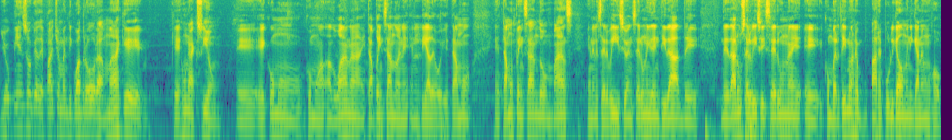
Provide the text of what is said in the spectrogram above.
yo pienso que despacho en 24 horas, más que, que es una acción, eh, es como, como aduana está pensando en, el día de hoy. Estamos, estamos pensando más en el servicio, en ser una identidad de, de dar un servicio y ser una, eh, convertirnos a República Dominicana en un hub.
